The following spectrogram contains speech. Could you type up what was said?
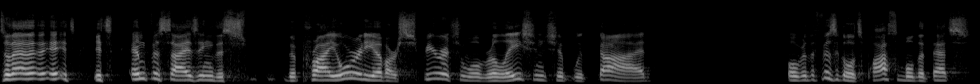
So that uh, it's, it's emphasizing this, the priority of our spiritual relationship with God over the physical. It's possible that that's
